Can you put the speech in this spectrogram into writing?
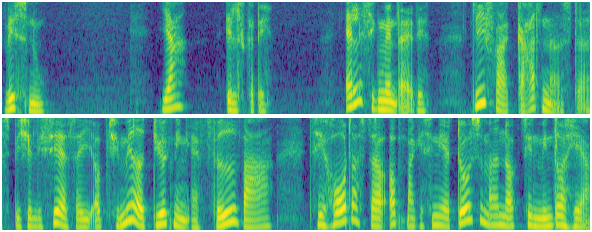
Hvis nu. Jeg elsker det. Alle segmenter af det. Lige fra gardeners, der specialiserer sig i optimeret dyrkning af fødevarer, til hoarders, der opmagasinerer dåsemad nok til en mindre her.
